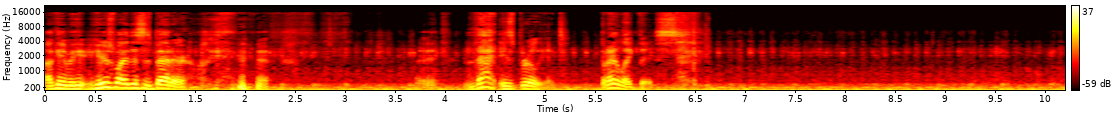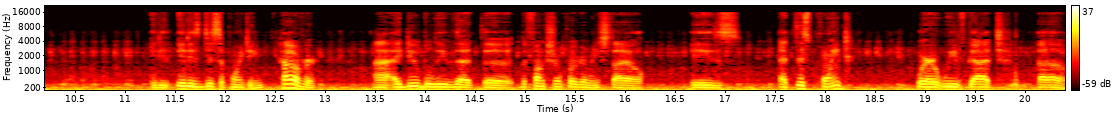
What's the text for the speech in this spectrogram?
Okay but here's why this is better That is brilliant, but I like this. It is, it is disappointing. However, uh, I do believe that the, the functional programming style is at this point where we've got, uh,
